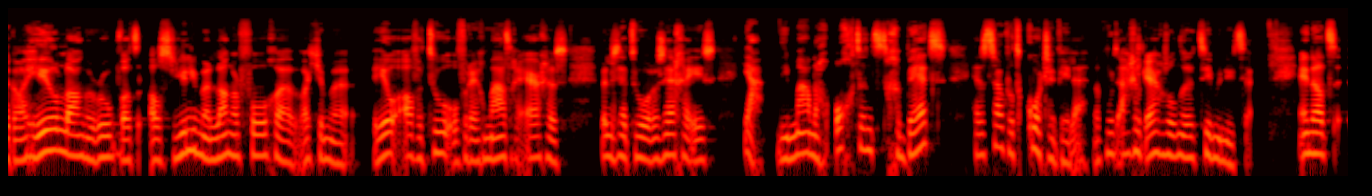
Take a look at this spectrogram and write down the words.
ik al heel lang roep, wat als jullie me langer volgen, wat je me heel af en toe of regelmatig ergens wel eens hebt horen zeggen, is ja, die maandagochtend gebed, hè, dat zou ik wat korter willen. Dat moet eigenlijk ergens onder de 10 minuten. En dat,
